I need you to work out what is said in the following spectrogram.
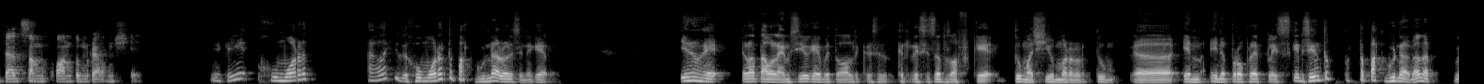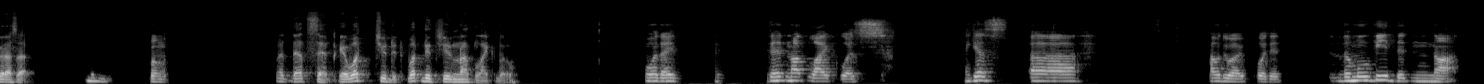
That's some quantum realm shit. Ya, kayaknya humornya, Like juga humornya tepat guna loh di sini kayak, you know kayak lo tau lah MCU kayak betul the criticism criticisms of kayak too much humor to uh, in inappropriate places. Kayak di sini tuh tepat guna banget gue rasa. Banget. But that's it. Kayak what you did, what did you not like though? What I did not like was, I guess, uh, how do I put it? The movie did not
